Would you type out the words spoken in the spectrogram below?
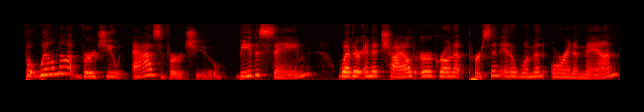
But will not virtue as virtue be the same, whether in a child or a grown up person, in a woman or in a man?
